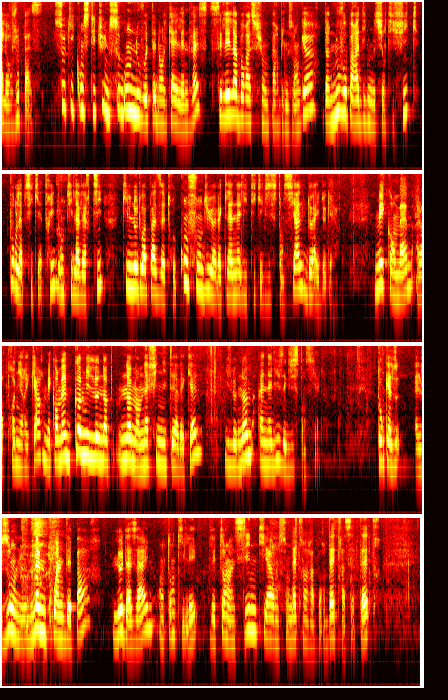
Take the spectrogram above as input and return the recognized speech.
Alors, je passe. Ce qui constitue une seconde nouveauté dans le Hélène West, c'est l'élaboration par Binswanger d'un nouveau paradigme scientifique pour la psychiatrie dont il avertit qu'il ne doit pas être confondu avec l'analytique existentielle de Heidegger. Mais quand même, alors premier écart, mais quand même, comme il le nomme en affinité avec elle, il le nomme analyse existentielle. Donc elles, elles ont le même point de départ, le Dasein, en tant qu'il est l'étant un signe qui a en son être un rapport d'être à cet être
